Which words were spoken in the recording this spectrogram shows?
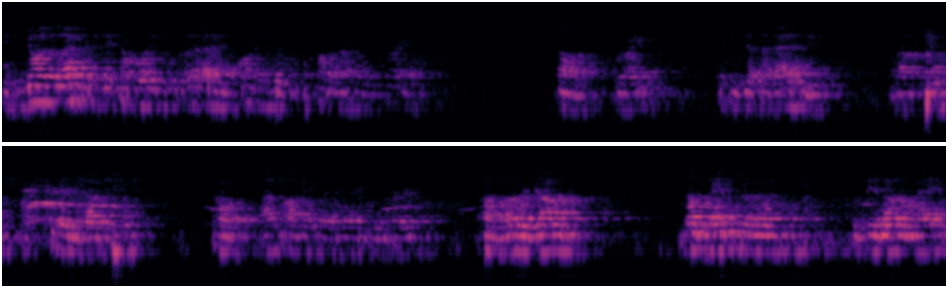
You can go into that, but there's a couple reasons for that, and one is, it's probably not when you pray. Um, right, if you get that attitude about you, clear about you. So, that's obviously an answer to the prayers. Um, whether God doesn't answer them would be another way.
